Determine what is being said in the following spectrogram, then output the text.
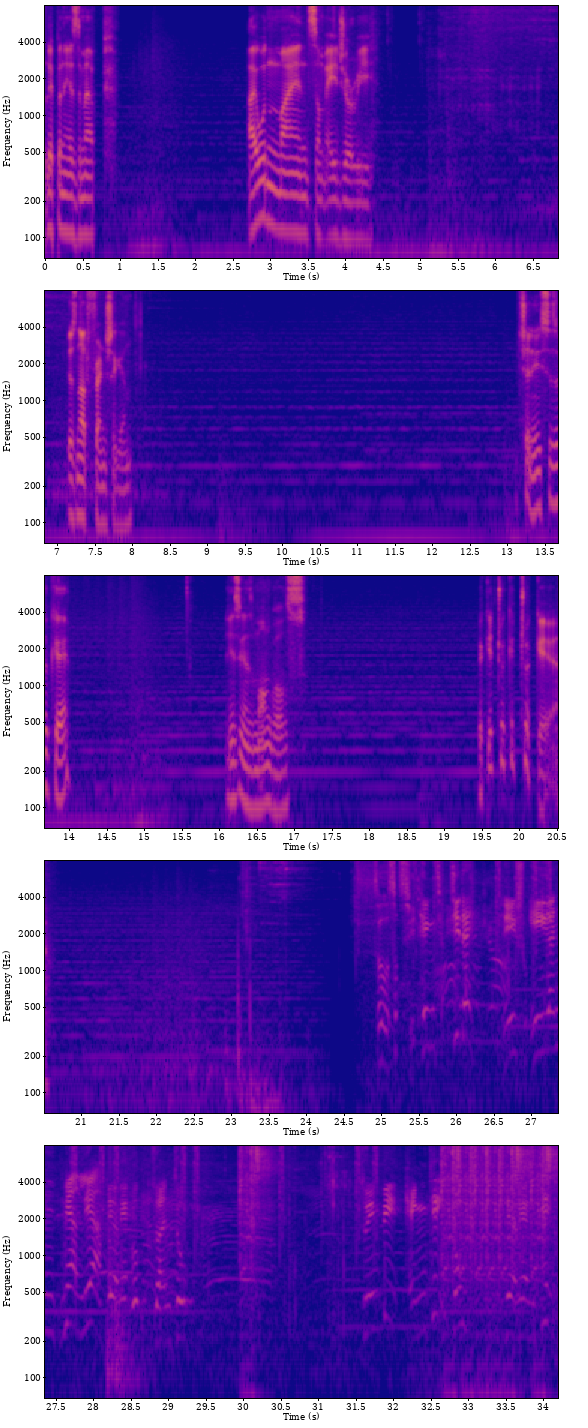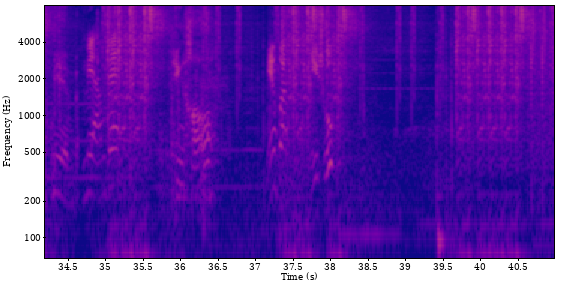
Lipany is the map. I wouldn't mind some HRE. Just not French again. Chinese is okay. He's against Mongols. Tricky, tricky, tricky. 速速听请记得，你属一人命令，命令不专注，准备挺进中，命令进，明白，明白，听好，明白？你属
